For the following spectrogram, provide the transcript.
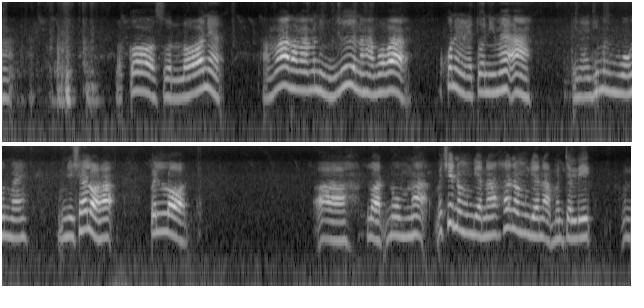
นะ แล้วก็ส่วนล้อเนี่ยถามว่าทำไมมันถึงลื่นนะคะเพราะว่าทุกคนเห็นในตัวนี้ไหมอะเห็นไอ้ที่มันบวมขึ้นไหมผมจะใช้หลอดละเป็นหลอดอ่าหลอดนมนะฮะไม่ใช่นมเรียนนะ ถ้านมเรียนอะ มันจะเล็กมัน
